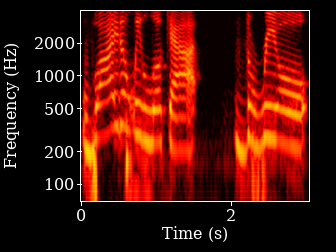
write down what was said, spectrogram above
why don't we look at the real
